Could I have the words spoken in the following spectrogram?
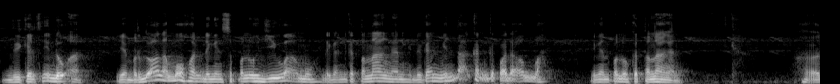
Zikir ini doa. Ya, berdoalah mohon dengan sepenuh jiwamu, dengan ketenangan, gitu kan? Mintakan kepada Allah dengan penuh ketenangan. Eh,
